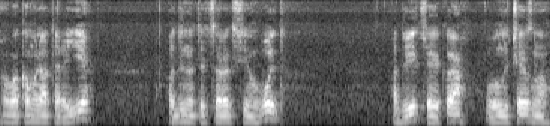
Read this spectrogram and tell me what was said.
в акумуляторі є. 1147 вольт. А дивіться, яка величезна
